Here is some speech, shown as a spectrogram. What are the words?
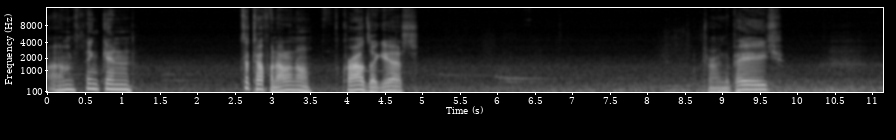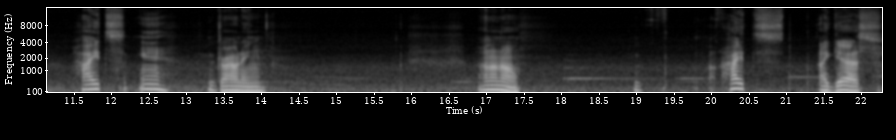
I'm thinking. It's a tough one. I don't know. Crowds, I guess. Turn the page. Heights, eh. Drowning. I don't know. Heights, I guess.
